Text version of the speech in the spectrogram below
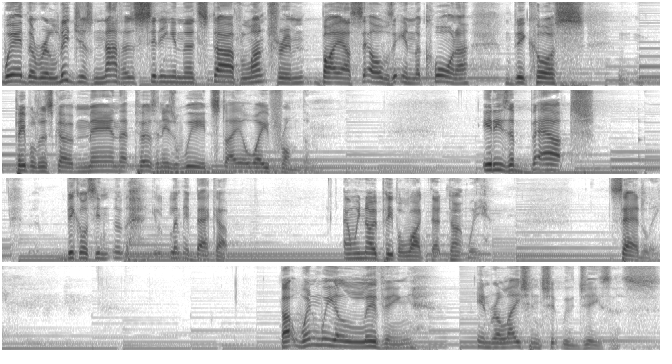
we're the religious nutters sitting in the staff lunchroom by ourselves in the corner because people just go, man, that person is weird, stay away from them. It is about, because in, let me back up. And we know people like that, don't we? Sadly. But when we are living in relationship with Jesus,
